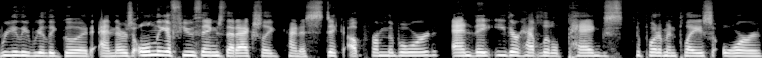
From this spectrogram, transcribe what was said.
really, really good. And there's only a few things that actually kind of stick up from the board. And they either have little pegs to put them in place or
